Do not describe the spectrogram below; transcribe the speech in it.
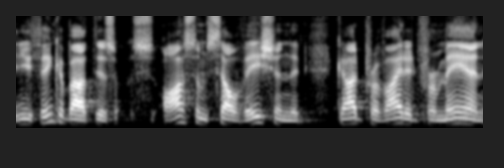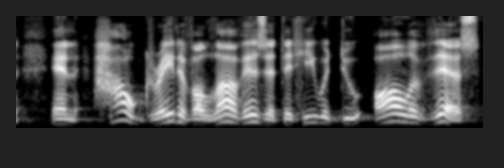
And you think about this awesome salvation that God provided for man, and how great of a love is it that He would do all of this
